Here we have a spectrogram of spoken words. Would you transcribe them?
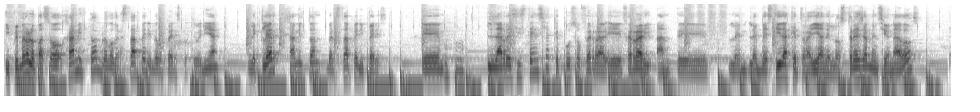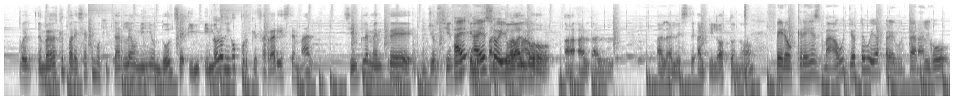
y primero lo pasó Hamilton, luego Verstappen y luego Pérez, porque venían Leclerc, Hamilton, Verstappen y Pérez. Eh, la resistencia que puso Ferrari, eh, Ferrari ante la, la, embestida que traía de los tres ya mencionados, pues en verdad que parecía como quitarle a un niño un dulce. Y, no lo digo porque Ferrari esté mal. Simplemente yo siento que le faltó algo al, este, al piloto, ¿no? Pero crees, Mau, yo te voy a preguntar algo.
